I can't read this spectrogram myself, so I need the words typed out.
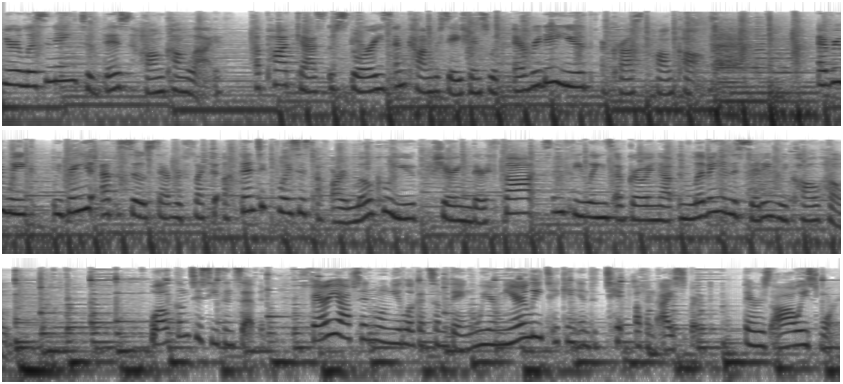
You're listening to This Hong Kong Life, a podcast of stories and conversations with everyday youth across Hong Kong. Every week, we bring you episodes that reflect the authentic voices of our local youth sharing their thoughts and feelings of growing up and living in the city we call home. Welcome to season 7. Very often, when we look at something, we are merely taking in the tip of an iceberg. There is always more,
